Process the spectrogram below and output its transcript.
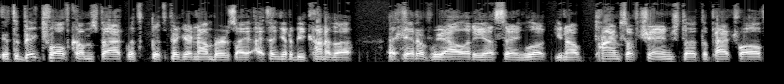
if the Big 12 comes back with, with bigger numbers, I, I think it'll be kind of a, a hit of reality as saying, look, you know, times have changed. The, the Pac 12,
